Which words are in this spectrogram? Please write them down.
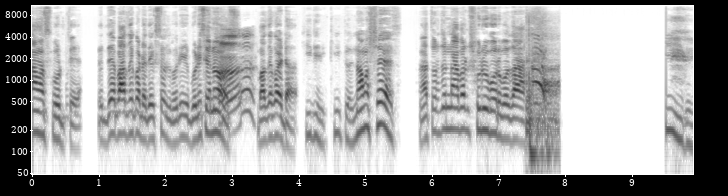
নামাজ পড়তে। দে বাজে কয়টা দেখছস ঘড়ি ঘড়ি চেনস বাজে কয়টা? কি রে কি কর নামাজ শেষ? না তোর জন্য আবার শুরু করব যা। কি রে?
